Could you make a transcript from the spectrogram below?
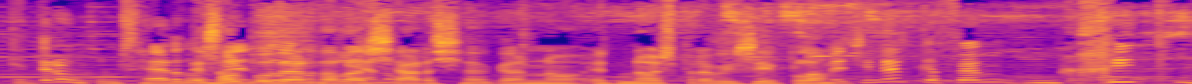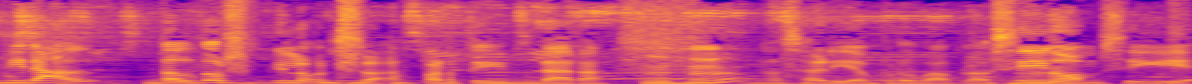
aquest era un concert. És el poder de la piano. xarxa, que no, no és previsible. Imagina't que fem un hit viral del 2011 a partir d'ara. No seria probable. Sí, Mhm. No. com sigui.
